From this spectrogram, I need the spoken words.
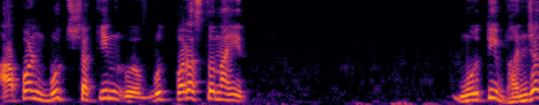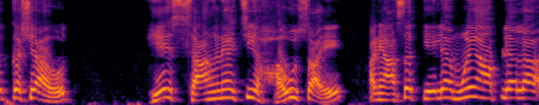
आपण बुत शकीन बुतपरस्त नाहीत. मूर्ती भंजक कसे आहोत? हे सांगण्याची हौस आहे. आणि असं केल्यामुळे आपल्याला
